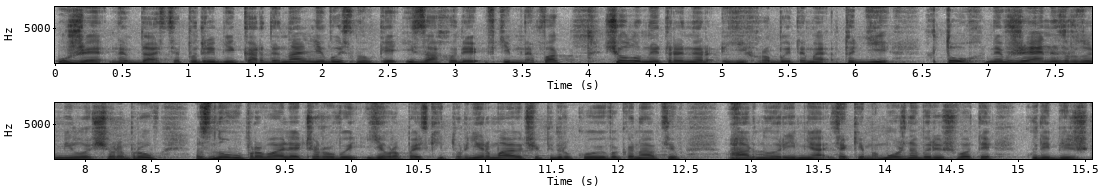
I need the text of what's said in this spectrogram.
уже не вдасться. Потрібні кардинальні висновки і заходи. Втім, не факт, що головний тренер їх робитиме тоді. Хто невже не зрозуміло, що Ребров знову провалює черговий європейський турнір, маючи під рукою виконавців гарного рівня, з якими можна вирішувати куди більш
